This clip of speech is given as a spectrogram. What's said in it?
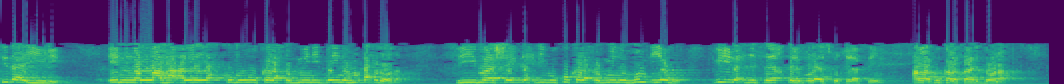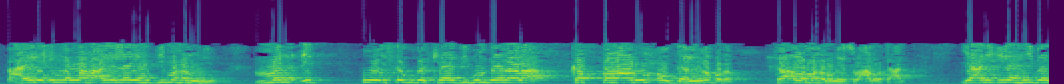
sidaa yidhi ina allaha alle yaxkumu wuu kala xugmini baynahum dhexdooda. Fii maa shay dhexdii buu ku kala xugmini hum iyagu fiihi dhexdiisa yakhtalifuuna ay isku khilaafsan allah ku kala saari doonaa maxaa yeelay ina allaha alle laa yahdii ma hanuuniyo. Man cid huwa isaguba kaadibun beenaala ah kafaarun oo gaalnimo badan. Kaa alla ma hanuuniyo subxana wa tacala yacni ilaahay baa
